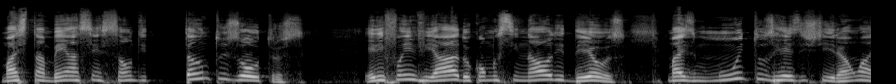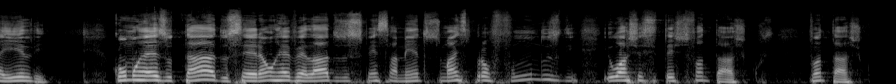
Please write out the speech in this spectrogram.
mas também a ascensão de tantos outros ele foi enviado como sinal de Deus, mas muitos resistirão a ele. Como resultado, serão revelados os pensamentos mais profundos. De... Eu acho esse texto fantástico. Fantástico.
